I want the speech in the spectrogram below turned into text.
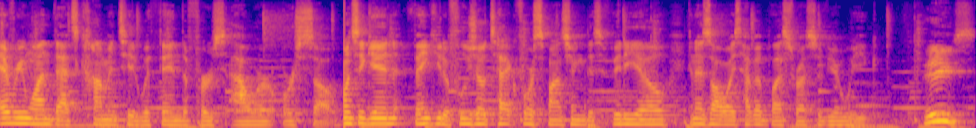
everyone that's commented within the first hour or so. Once again, thank you to Flujio Tech for sponsoring this video. And as always, have a blessed rest of your week. Peace.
